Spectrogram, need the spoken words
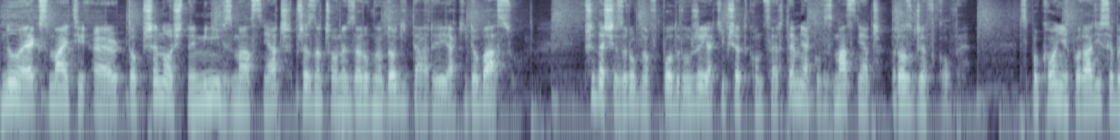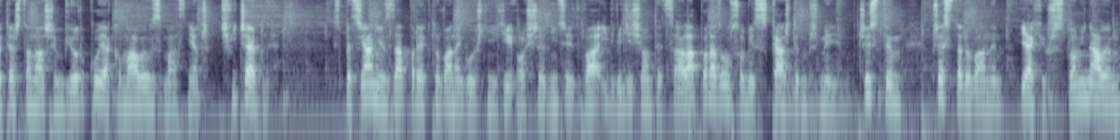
Nuex Mighty Air to przenośny mini wzmacniacz przeznaczony zarówno do gitary, jak i do basu. Przyda się zarówno w podróży, jak i przed koncertem jako wzmacniacz rozgrzewkowy. Spokojnie poradzi sobie też na naszym biurku jako mały wzmacniacz ćwiczebny. Specjalnie zaprojektowane głośniki o średnicy 2,2 cala poradzą sobie z każdym brzmieniem czystym, przesterowanym, jak już wspominałem,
